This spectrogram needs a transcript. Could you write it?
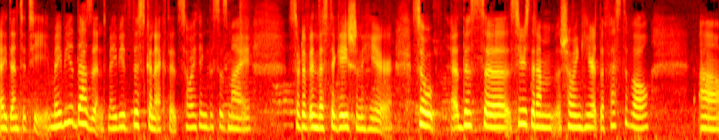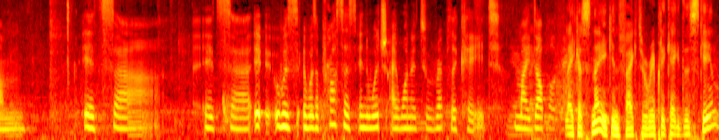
identity? Maybe it doesn't, maybe it's disconnected. So I think this is my sort of investigation here. So uh, this uh, series that I'm showing here at the festival, um, it's. Uh, it's uh, it, it, was it was a process in which I wanted to replicate yeah, my like, doppelganger. Like a snake, in fact, to replicate the skin.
